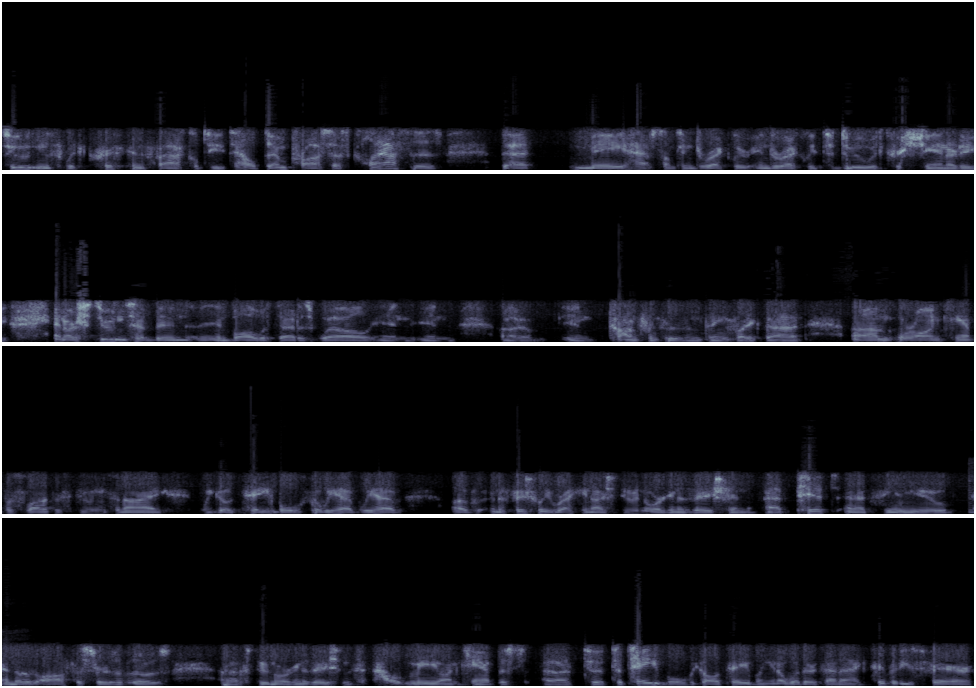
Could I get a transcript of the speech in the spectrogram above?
students with Christian faculty to help them process classes that may have something directly or indirectly to do with Christianity. And our students have been involved with that as well in in uh, in conferences and things like that. Um, we're on campus a lot. The students and I we go table. So we have we have an officially recognized student organization at Pitt and at CMU, and those officers of those uh, student organizations help me on campus uh, to, to table. We call it tabling. You know, whether it's at an activities fair.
